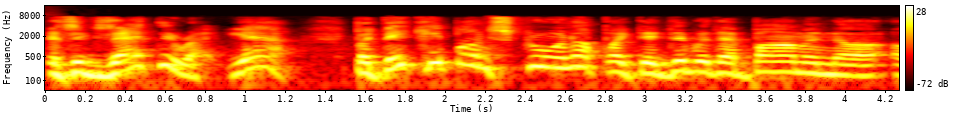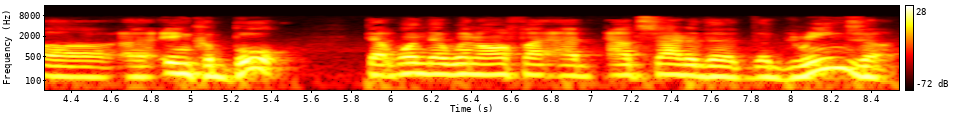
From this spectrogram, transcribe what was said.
It's exactly right. Yeah, but they keep on screwing up like they did with that bomb in uh, uh, in Kabul, that one that went off outside of the, the green zone.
